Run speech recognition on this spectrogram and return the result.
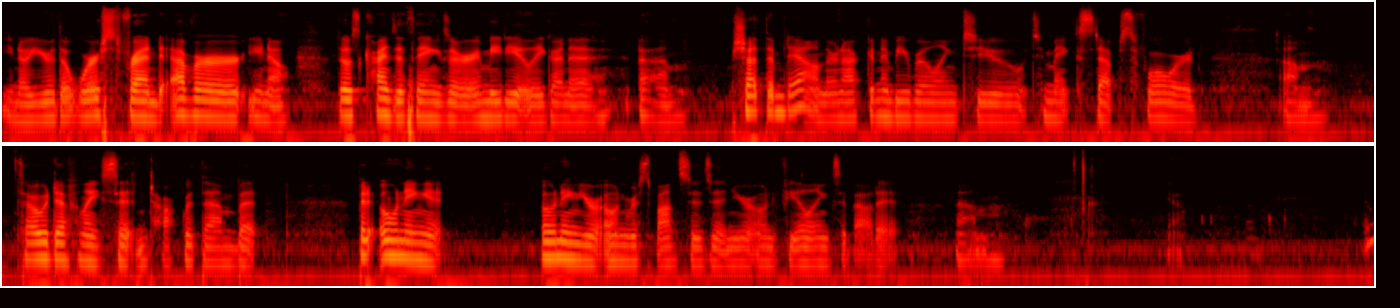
you know you're the worst friend ever. You know those kinds of things are immediately going to um, shut them down. They're not going to be willing to to make steps forward. Um, so I would definitely sit and talk with them, but but owning it owning your own responses and your own feelings about it. Um, yeah.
